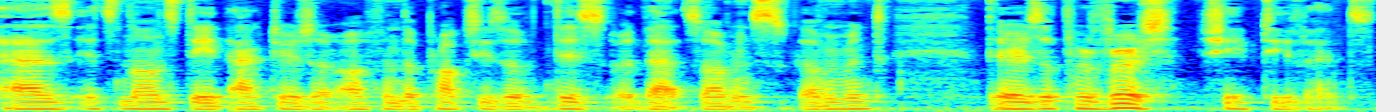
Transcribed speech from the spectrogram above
as its non-state actors are often the proxies of this or that sovereign government, there is a perverse shape to events.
